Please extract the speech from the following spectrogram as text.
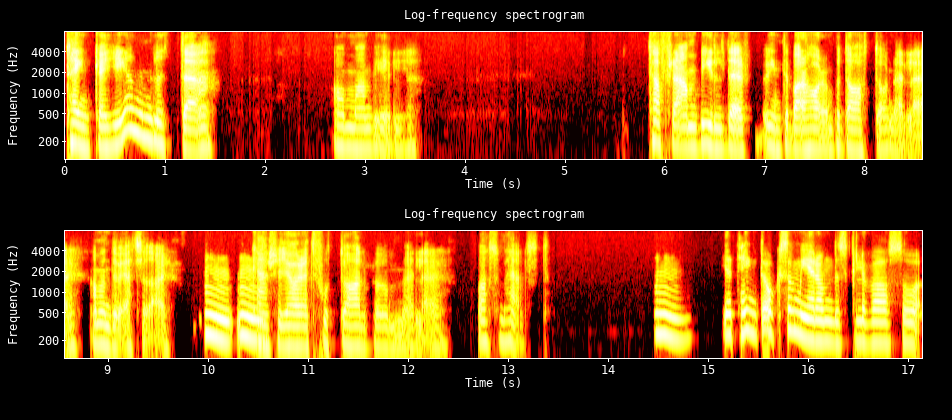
tänka igenom lite om man vill ta fram bilder och inte bara ha dem på datorn eller ja men du vet sådär. Mm, mm. Kanske göra ett fotoalbum eller vad som helst. Mm. Jag tänkte också mer om det skulle vara så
